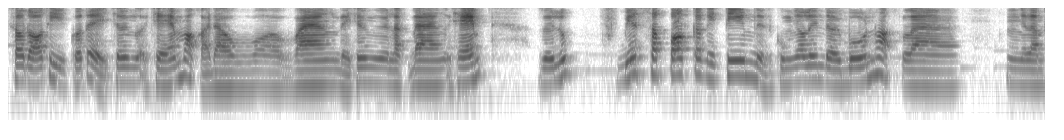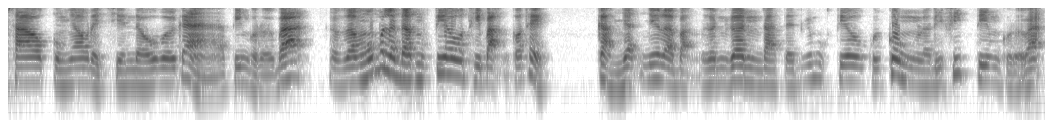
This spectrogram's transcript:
Sau đó thì có thể chơi ngựa chém hoặc là đào vàng để chơi lạc đà, ngựa chém rồi lúc biết support các cái team để cùng nhau lên đời 4 hoặc là ừ, làm sao cùng nhau để chiến đấu với cả team của đội bạn. Và mỗi một lần đạt mục tiêu thì bạn có thể cảm nhận như là bạn gần gần đạt đến cái mục tiêu cuối cùng là đi fit team của đội bạn.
